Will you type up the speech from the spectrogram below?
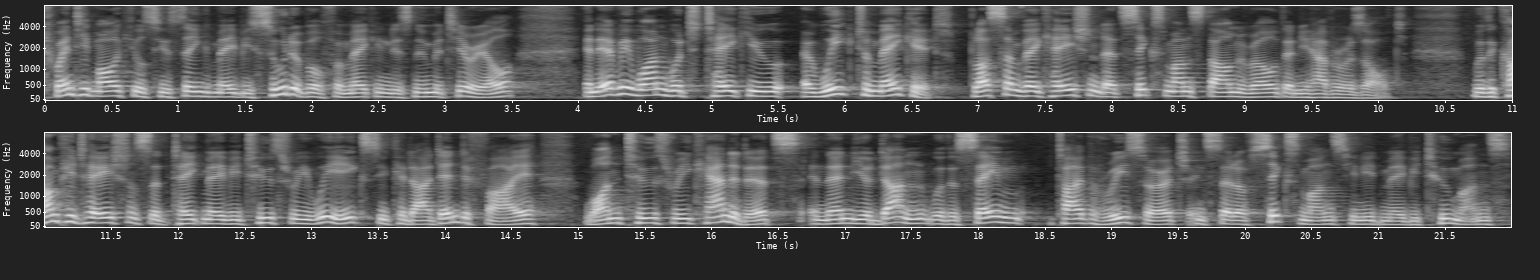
20 molecules you think may be suitable for making this new material and every one would take you a week to make it, plus some vacation that's six months down the road and you have a result. With the computations that take maybe two, three weeks, you could identify one, two, three candidates, and then you're done with the same type of research. Instead of six months, you need maybe two months.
